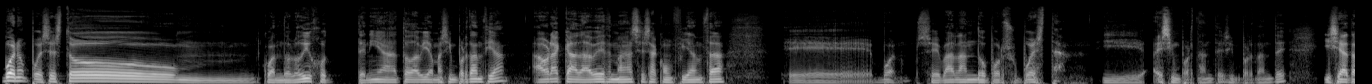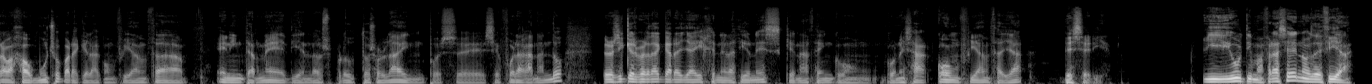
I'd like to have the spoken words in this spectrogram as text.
Bueno, pues esto mm, cuando lo dijo tenía todavía más importancia, ahora cada vez más esa confianza eh, bueno, se va dando por supuesta y es importante, es importante. Y se ha trabajado mucho para que la confianza en Internet y en los productos online pues eh, se fuera ganando. Pero sí que es verdad que ahora ya hay generaciones que nacen con, con esa confianza ya de serie. Y última frase nos decía,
